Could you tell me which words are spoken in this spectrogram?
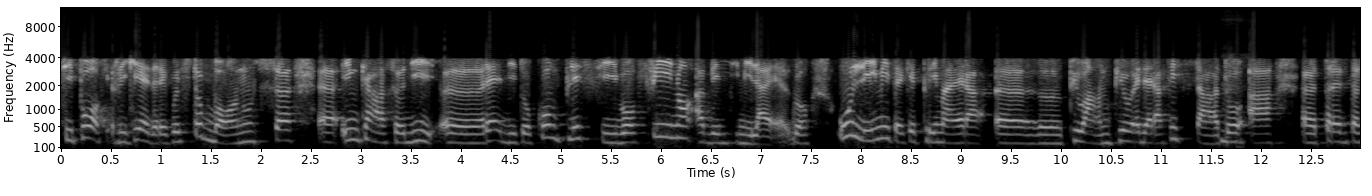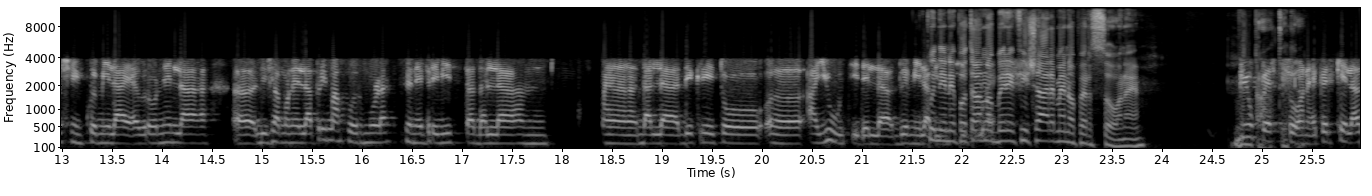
si può richiedere questo bonus eh, in caso di eh, reddito complessivo fino a 20.000 euro, un limite che prima era eh, più ampio ed era fissato mm. a 35.000 eh, euro nella, eh, diciamo nella prima formulazione prevista dal mm, eh, dal decreto aiuti del 2020. Quindi ne potranno beneficiare meno persone più persone perché la,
